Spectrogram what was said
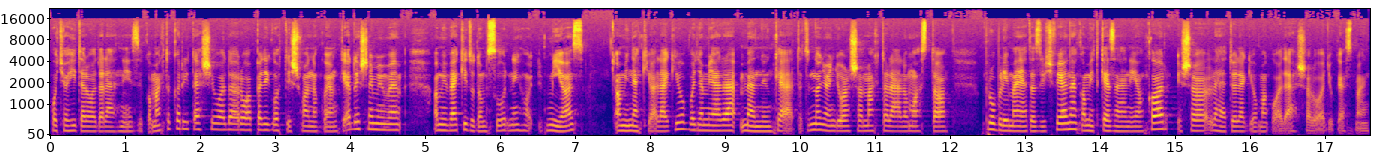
Hogyha hitel oldalát nézzük, a megtakarítási oldalról pedig ott is vannak olyan kérdések, amivel, amivel ki tudom szúrni, hogy mi az, ami neki a legjobb, vagy ami erre mennünk kell. Tehát nagyon gyorsan megtalálom azt a problémáját az ügyfélnek, amit kezelni akar, és a lehető legjobb megoldással oldjuk ezt meg.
